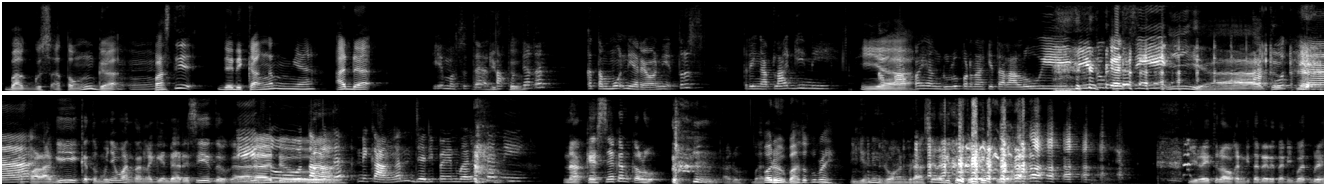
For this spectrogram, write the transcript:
bagus atau enggak Mm-mm. pasti jadi kangennya ada Iya maksudnya Gitu. takutnya kan ketemu nih reuni terus teringat lagi nih iya apa-apa yang dulu pernah kita lalui gitu gak sih? iya itu Takutnya apalagi ketemunya mantan legendaris itu kan itu Aduh. takutnya nih kangen jadi pengen balikan nih. Nah, case-nya kan kalau aduh, batuk. waduh batuk bre Iya nih, ruangan berhasil lagi tertutup loh. Gila itu lawakan kita dari tadi banget, Bre.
